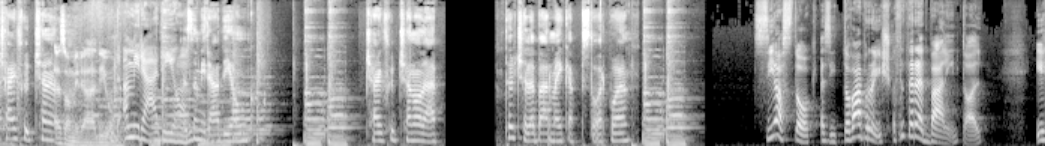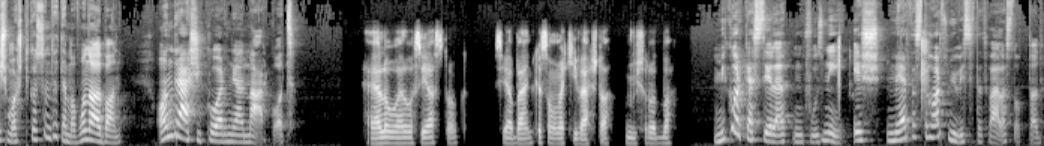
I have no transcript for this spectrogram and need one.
Childhood Channel. Ez a mi rádió. A mi rádiónk. Ez a mi rádiónk. Childhood Channel app. Töltse le bármelyik App Store-ból. Sziasztok! Ez itt továbbra is a Teteret Bálintal. És most köszönhetem a vonalban Andrási Kornél Márkot. Hello, hello, sziasztok! Szia, Bány, köszönöm a meghívást a műsorodba. Mikor kezdtél el kungfuzni, és miért ezt a harcművészetet választottad?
